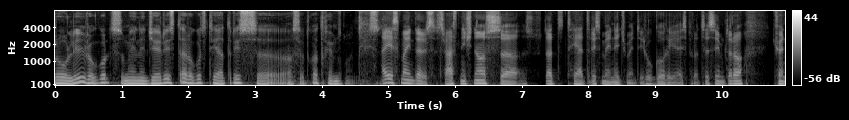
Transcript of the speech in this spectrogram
როლი როგორც მენეჯერის და როგორც თეატრის ასე ვთქვათ ხელმძღვანელის აი ეს მაინტერესებს. რას ნიშნავს ზუსტად თეატრის მენეჯმენტი როგორია ეს პროცესი იმიტომ რომ ჩვენ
